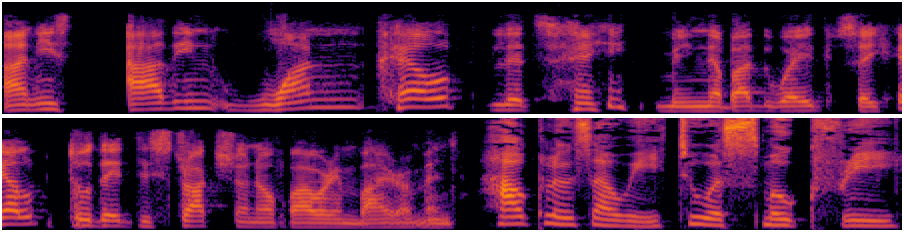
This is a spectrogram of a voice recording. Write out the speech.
and is adding one help, let's say, in a bad way to say help, to the destruction of our environment. How close are we to a smoke free,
